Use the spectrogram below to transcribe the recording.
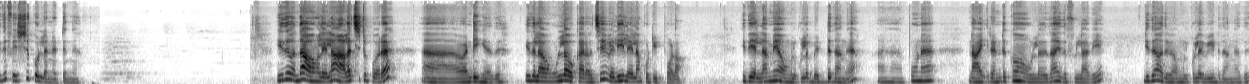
இது ஃபிஷ்ஷுக்குள்ள நெட்டுங்க. இது வந்து அவங்களையெல்லாம் அழைச்சிட்டு போகிற வண்டிங்க இது. இதில் அவங்க உள்ளே உட்கார வச்சு வெளியில எல்லாம் கூட்டிகிட்டு போகலாம் இது எல்லாமே அவங்களுக்குள்ள பெட்டு தாங்க. பூனை நாய் ரெண்டுக்கும் உள்ளது தான் இது ஃபுல்லாகவே இது அது அவங்களுக்குள்ள வீடு தாங்க அது.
